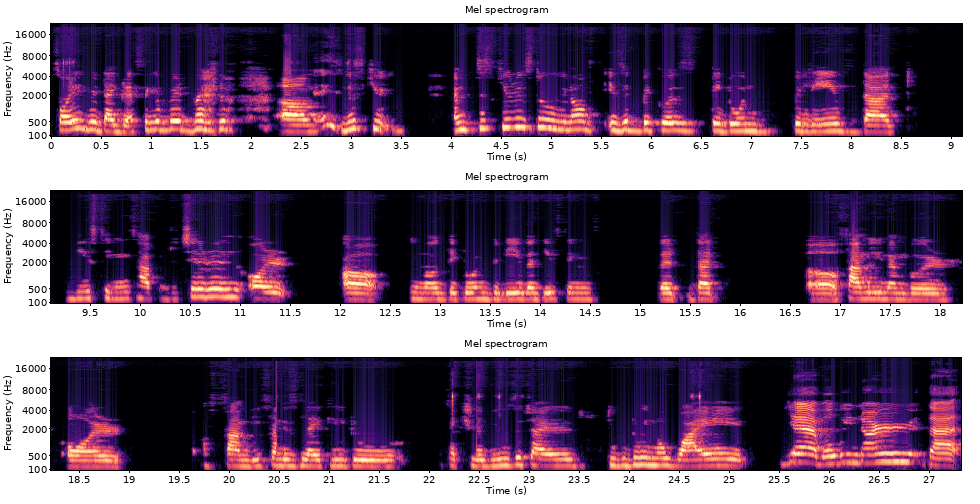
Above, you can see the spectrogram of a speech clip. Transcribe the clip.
Sorry, we're digressing a bit, but um, okay. just cu- I'm just curious to you know, is it because they don't believe that these things happen to children, or uh, you know, they don't believe that these things that that a family member or a family friend is likely to sexually abuse a child? Do, do we know why? Yeah, well, we know that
